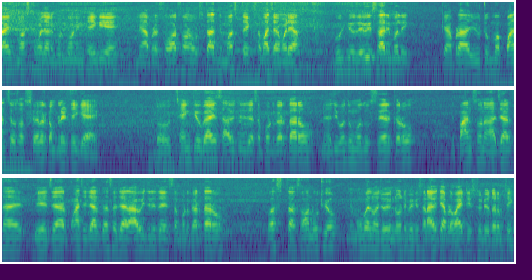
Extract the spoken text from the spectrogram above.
ગાઈસ મસ્ત મજાની ગુડ મોર્નિંગ થઈ ગઈ અને આપણે સવાર સવાર ઉઠતા જ મસ્ત એક સમાચાર મળ્યા. ગુડ ન્યૂઝ એવી સારી મળી કે આપણા યુટ્યુબમાં પાંચસો સબસ્ક્રાઈબર કમ્પ્લીટ થઈ ગયા છે. તો થેન્ક યુ ગાઈસ આવી જ રીતે સપોર્ટ કરતા રહો ને હજી વધુમાં વધુ શેર કરો. પાંચસોના હજાર થાય, બે હજાર, પાંચ હજાર, દસ હજાર આવી જ રીતે સપોર્ટ કરતા રહો. બસ તો સવાન ઉઠ્યો ને મોબાઈલમાં જોયું નોટિફિકેશન આવી હતી આપણે વાયટી સ્ટુડિયો તરફથી.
